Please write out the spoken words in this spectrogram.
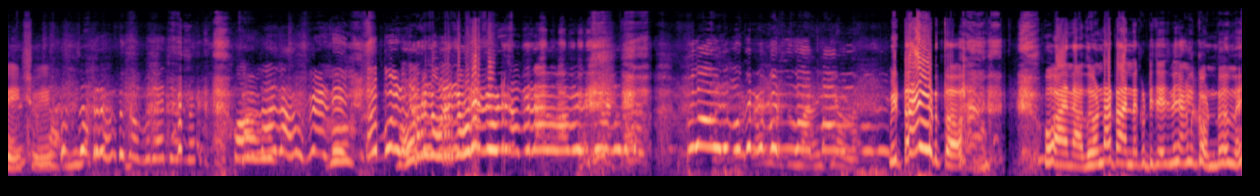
യേശുവേ. മിഠായി കൊടുത്തോ? ഓ ആന അതുകൊണ്ടാട്ടോ അന്നക്കുട്ടി ചേച്ചി ഞങ്ങൾ കൊണ്ടുവന്നേ.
